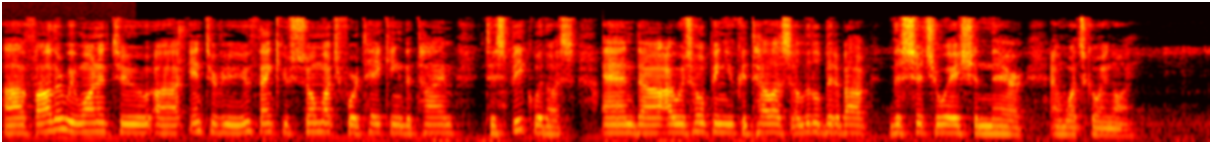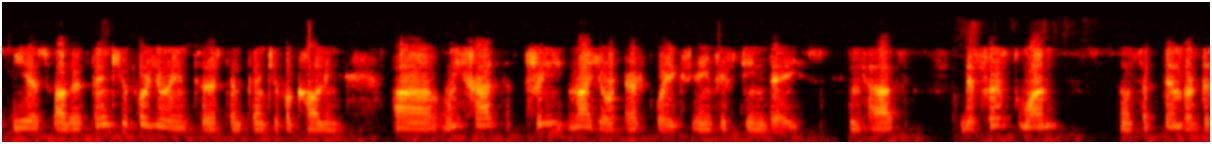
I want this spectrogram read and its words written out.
Uh, Father, we wanted to uh, interview you. Thank you so much for taking the time to speak with us. And uh, I was hoping you could tell us a little bit about the situation there and what's going on. Yes, Father. Thank you for your interest and thank you for calling. Uh, we had three major earthquakes in 15 days. We had the first one on September the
